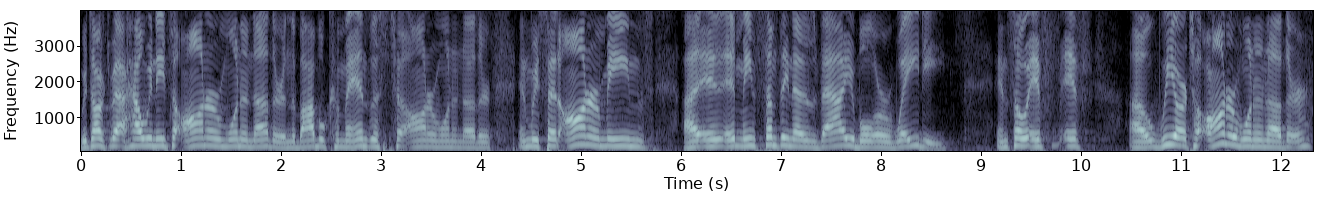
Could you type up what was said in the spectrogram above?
We talked about how we need to honor one another, and the Bible commands us to honor one another. And we said honor means uh, it, it, means something that is valuable or weighty. And so, if if uh, we are to honor one another,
